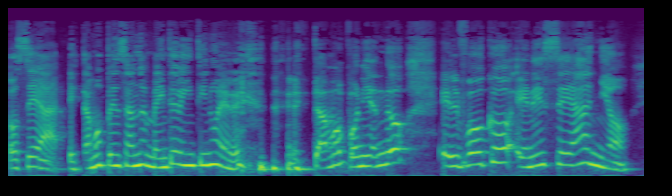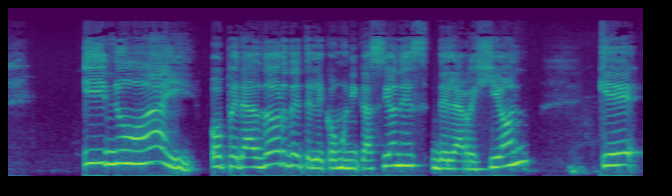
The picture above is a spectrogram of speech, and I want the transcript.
O sea, estamos pensando en 2029. estamos poniendo el foco en ese año. Y no hay operador de telecomunicaciones de la región que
